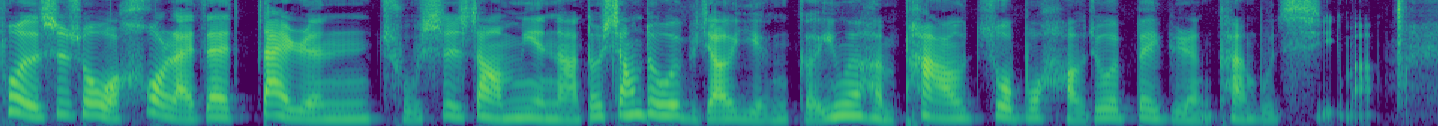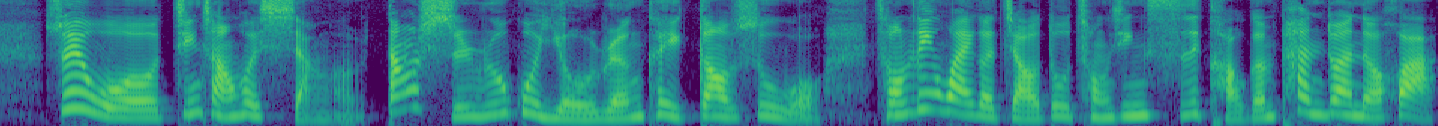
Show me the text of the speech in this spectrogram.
或者是说我后来在待人处事上面呢，都相对会比较严格，因为很怕做不好就会被别人看不起嘛。所以我经常会想啊，当时如果有人可以告诉我从另外一个角度重新思考跟判断的话，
